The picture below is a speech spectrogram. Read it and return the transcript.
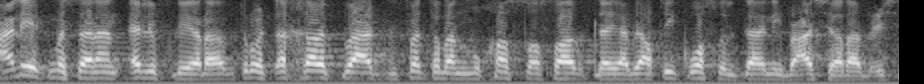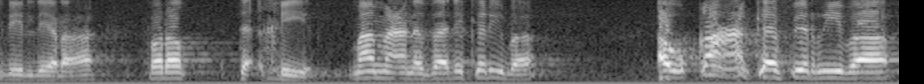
عليك مثلا ألف ليرة بتروح تأخرت بعد الفترة المخصصة بتلاقي بيعطيك وصل ثاني بعشرة بعشرين ليرة فرق تأخير. ما معنى ذلك؟ ربا. أوقعك في الربا.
